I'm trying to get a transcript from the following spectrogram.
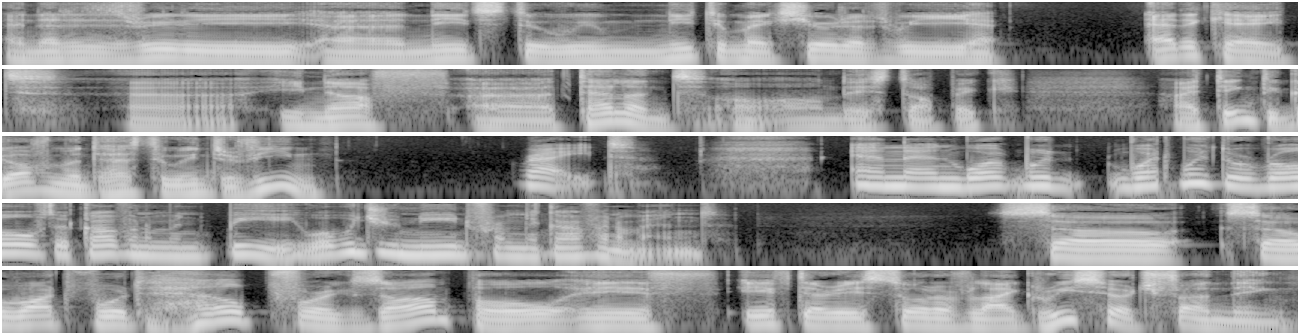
and that it is really uh, needs to we need to make sure that we educate uh, enough uh, talent on, on this topic, I think the government has to intervene. Right. And then what would what would the role of the government be? What would you need from the government? So, so what would help, for example, if if there is sort of like research funding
